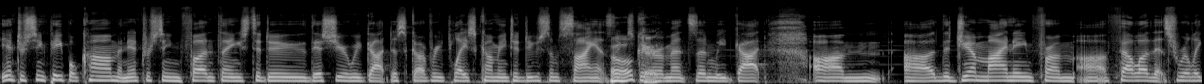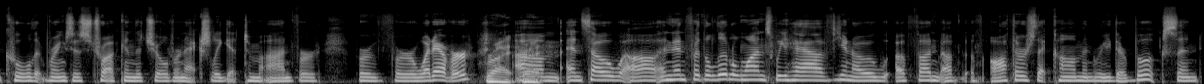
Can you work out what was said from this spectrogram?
interesting people come and interesting fun things to do. This year we've got Discovery Place coming to do some science oh, experiments, okay. and we've got um, uh, Uh, the gem mining from uh, a fella that's really cool that brings his truck, and the children actually get to mine for for for whatever. Right. Um, right. And so, uh, and then for the little ones, we have you know a fun of, of authors that come and read their books, and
